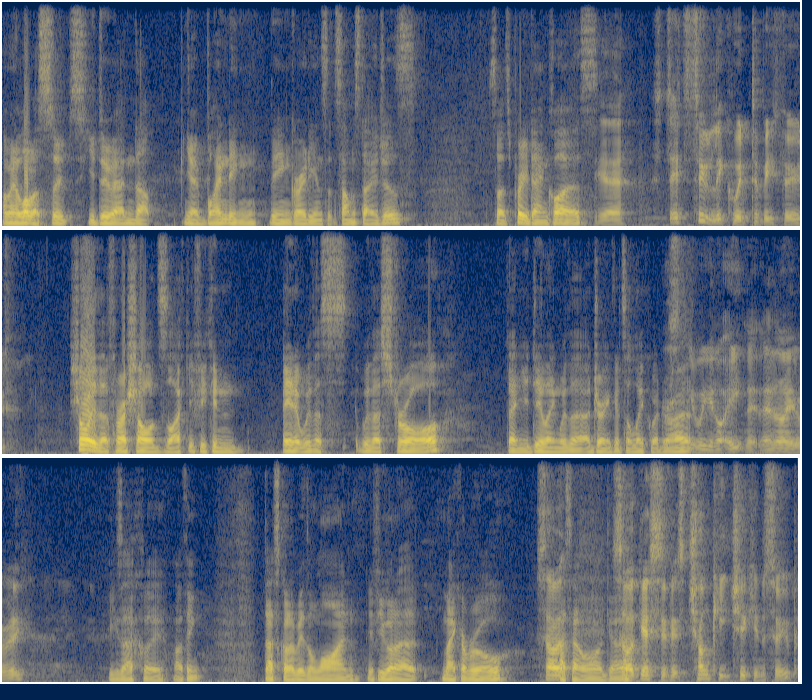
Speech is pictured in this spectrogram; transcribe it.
I mean, a lot of soups you do end up, you know, blending the ingredients at some stages, so it's pretty dang close. Yeah. It's, too liquid to be food. Surely the threshold's like if you can eat it with a with a straw, then you're dealing with a, a drink. It's a liquid, right? Well, you're not eating it then, are you, really? Exactly. I think that's got to be the line. If you've got to make a rule, So, That's how I go. So I guess if it's chunky chicken soup,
